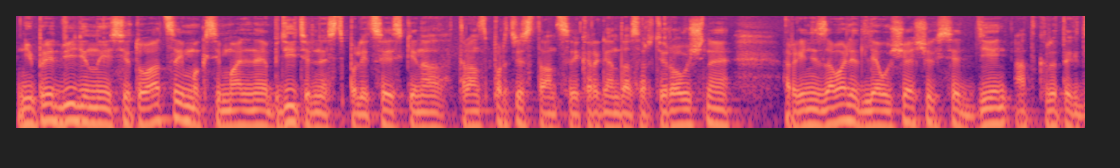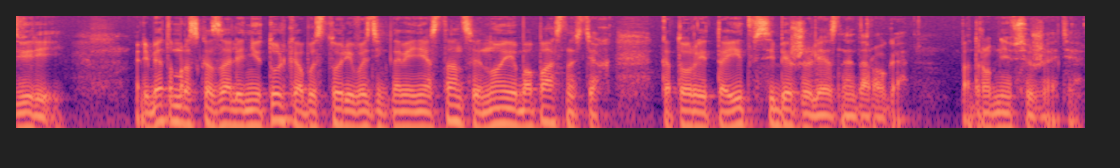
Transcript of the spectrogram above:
Непредвиденные ситуации, максимальная бдительность. Полицейские на транспорте станции Караганда-Сортировочная организовали для учащихся День открытых дверей. Ребятам рассказали не только об истории возникновения станции, но и об опасностях, которые таит в себе железная дорога. Подробнее в сюжете.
